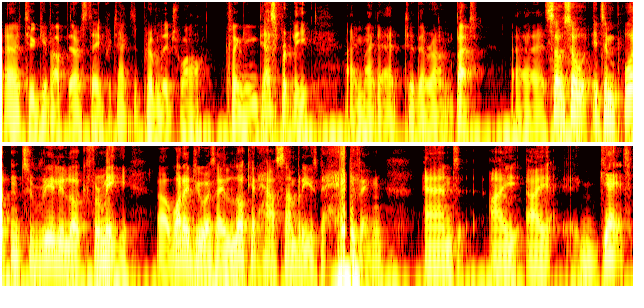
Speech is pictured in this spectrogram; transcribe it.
Uh, to give up their state protected privilege while clinging desperately, I might add, to their own. But uh, so, so it's important to really look for me. Uh, what I do is I look at how somebody is behaving, and I, I get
